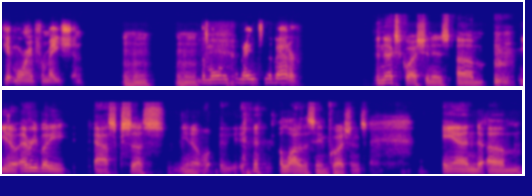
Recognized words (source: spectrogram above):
get more information. Mm-hmm. Mm-hmm. The more information, the better. The next question is, um, you know, everybody asks us, you know, a lot of the same questions, and um,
